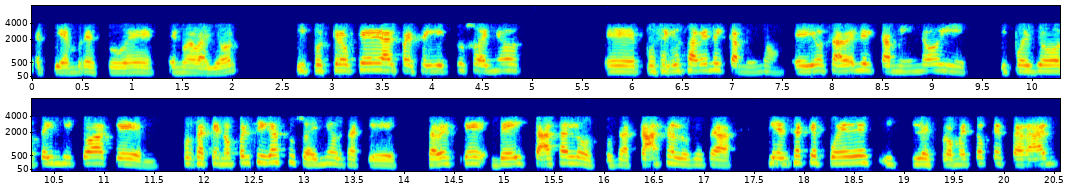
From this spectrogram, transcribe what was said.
septiembre estuve en Nueva York. Y pues creo que al perseguir tus sueños, eh, pues ellos saben el camino, ellos saben el camino y, y pues yo te invito a que, pues a que no persigas tus sueños, a que, sabes que ve y cásalos, o sea, cásalos, o sea, piensa que puedes y les prometo que estarán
